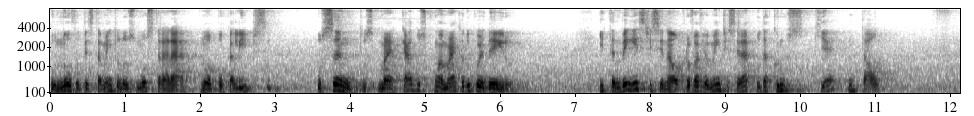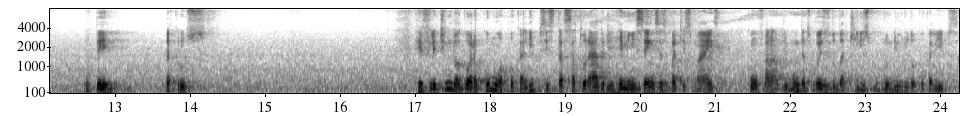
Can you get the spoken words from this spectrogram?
o Novo Testamento nos mostrará no Apocalipse os santos marcados com a marca do Cordeiro. E também este sinal provavelmente será o da cruz, que é um tal, um T da cruz. Refletindo agora como o Apocalipse está saturado de reminiscências batismais, como fala de muitas coisas do batismo no livro do Apocalipse.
